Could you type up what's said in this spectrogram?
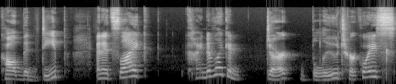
called the Deep and it's like kind of like a dark blue turquoise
